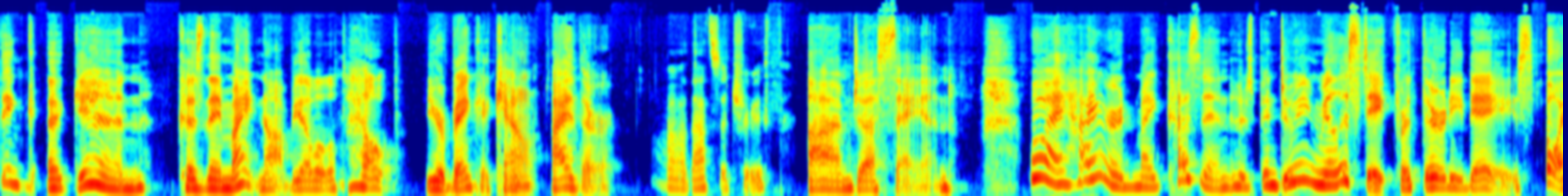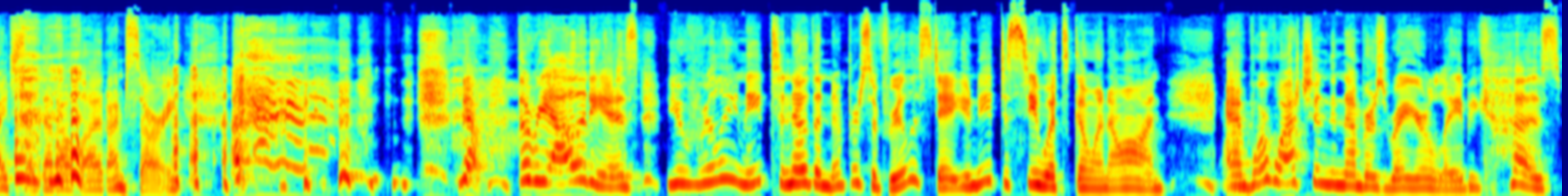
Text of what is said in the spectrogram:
think again, because they might not be able to help your bank account either. Oh, that's the truth. I'm just saying. Oh, I hired my cousin who's been doing real estate for 30 days. Oh, I said that out loud. I'm sorry. no, the the reality is, you really need to know the numbers of real estate. You need to see what's going on. And we're watching the numbers regularly because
